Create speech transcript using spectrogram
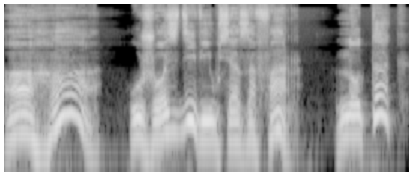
Ага, ужо здзівіўся зафар. Ну так,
